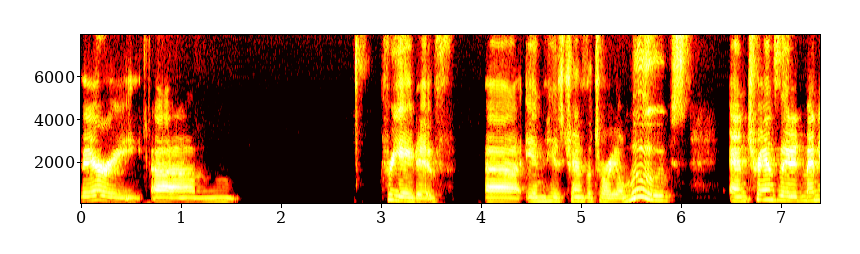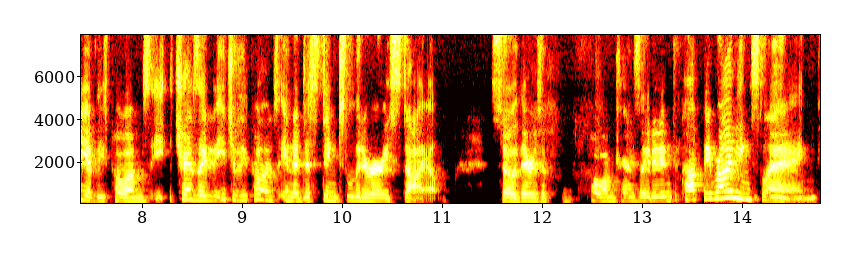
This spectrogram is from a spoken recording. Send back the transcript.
very um, creative uh, in his translatorial moves and translated many of these poems, translated each of these poems in a distinct literary style. So there's a poem translated into Cockney rhyming slang,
